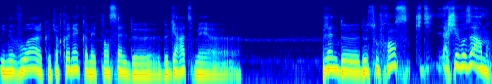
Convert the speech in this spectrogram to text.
une voix que tu reconnais comme étant celle de, Garat, mais euh, pleine de, de souffrance, qui dit Lâchez vos armes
